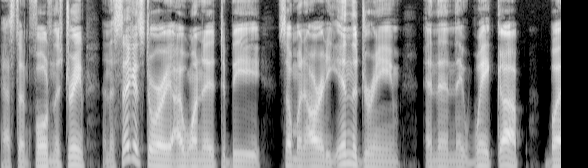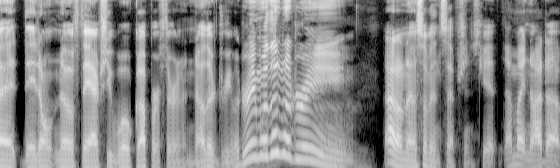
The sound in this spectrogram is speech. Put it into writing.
has to unfold in this dream. And the second story, I wanted it to be someone already in the dream, and then they wake up, but they don't know if they actually woke up or if they're in another dream, a dream within a dream. I don't know, some Inception shit. I might not uh,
